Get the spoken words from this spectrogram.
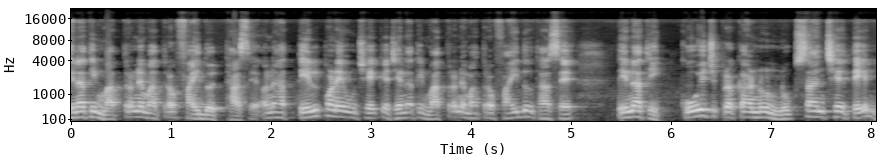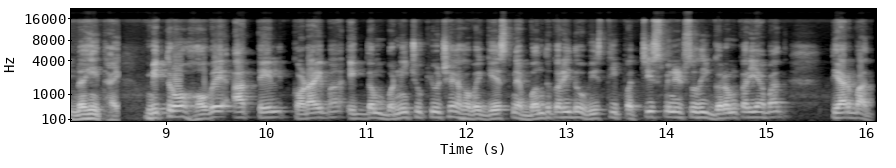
તેનાથી માત્ર ને માત્ર ફાયદો જ થશે. અને આ તેલ પણ એવું છે કે જેનાથી માત્ર ને માત્ર ફાયદો થશે, તેનાથી કોઈ જ પ્રકારનું નુકસાન છે તે નહીં થાય. મિત્રો, હવે આ તેલ કડાઈમાં એકદમ બની ચૂક્યું છે. હવે ગેસને બંધ કરી દો વીસથી પચીસ મિનિટ સુધી ગરમ કર્યા બાદ. ત્યારબાદ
